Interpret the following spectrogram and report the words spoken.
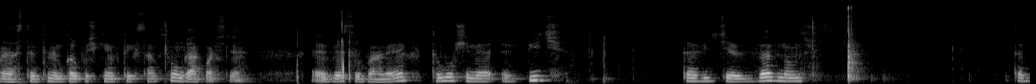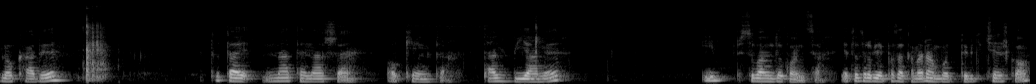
E, Z tym tylnym korpusikiem w tych Samsungach właśnie e, wysuwanych. Tu musimy wbić te widzicie wewnątrz te blokady. Tutaj na te nasze okienka. Tak wbijamy i wsuwamy do końca. Ja to zrobię poza kamerą, bo tutaj będzie ciężko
